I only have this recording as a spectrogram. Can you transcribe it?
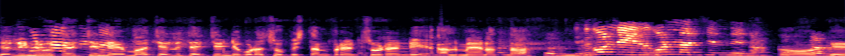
చెల్లి నువ్వు తెచ్చింది మా చెల్లి తెచ్చింది కూడా చూపిస్తాను ఫ్రెండ్స్ చూడండి. వాళ్ళ మేనత్త. ఓకే.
